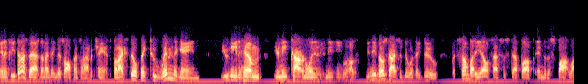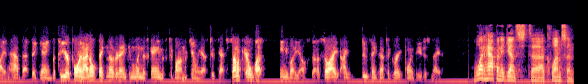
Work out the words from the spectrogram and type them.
And if he does that, then I think this offense will have a chance. But I still think to win the game, you need him, you need Kyren Williams, you need you need those guys to do what they do. But somebody else has to step up into the spotlight and have that big game. But to your point, I don't think Notre Dame can win this game if Javon McKinley has two catches. I don't care what anybody else does. So I, I do think that's a great point that you just made. What happened against uh, Clemson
